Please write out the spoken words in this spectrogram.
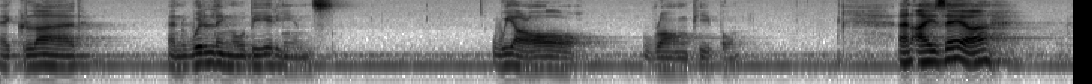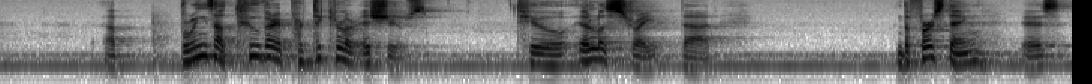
a glad and willing obedience, we are all wrong people. And Isaiah uh, brings out two very particular issues to illustrate that. The first thing is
